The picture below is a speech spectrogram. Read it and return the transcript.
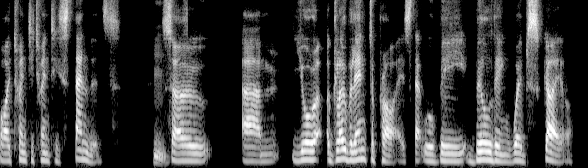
by 2020 standards. Hmm. So um, you're a global enterprise that will be building web scale.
